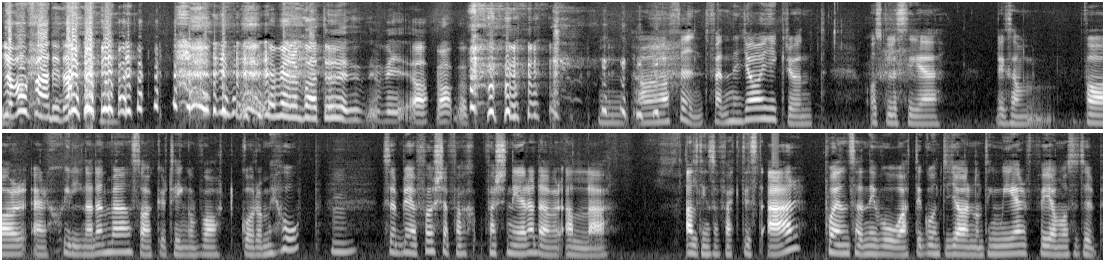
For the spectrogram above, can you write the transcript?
Jag var färdig där. Jag menar bara att du... Vi, ja, ja, Mm, ja, men vad fint. För när jag gick runt och skulle se liksom, var är skillnaden mellan saker och ting och vart går de ihop. Så blev jag först fascinerad över alla, allting som faktiskt är på en sån nivå att det går inte att göra någonting mer för jag måste typ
